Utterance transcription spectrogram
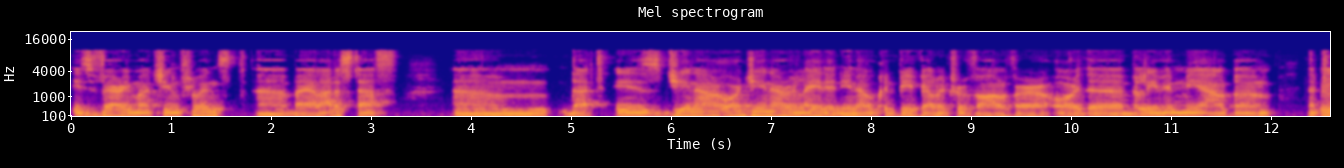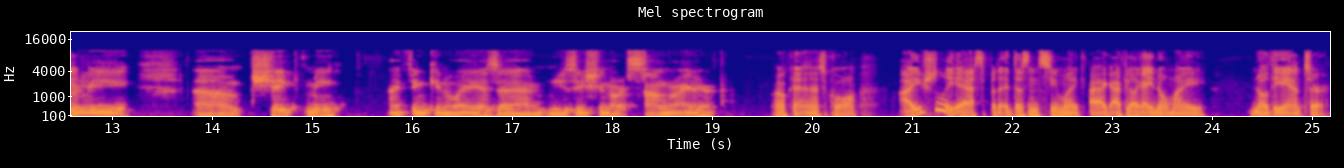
is very much influenced uh, by a lot of stuff um, that is GNR or GNR related. You know, could be Velvet Revolver or the Believe in Me album that mm. really um, shaped me. I think in a way as a musician or a songwriter. Okay, that's cool. I usually ask, but it doesn't seem like I, I feel like I know my know the answer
